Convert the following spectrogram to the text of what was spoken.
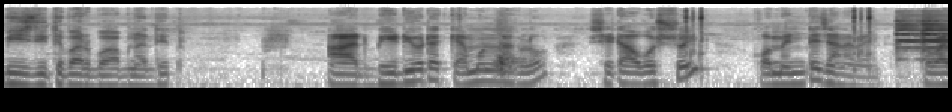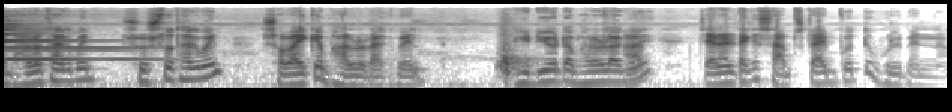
বীজ দিতে পারব আপনাদের। আর ভিডিওটা কেমন লাগল সেটা অবশ্যই কমেন্টে জানাবেন। সবাই ভালো থাকবেন সুস্থ থাকবেন সবাইকে ভালো রাখবেন। ভিডিওটা ভালো লাগলে চ্যানেলটাকে সাবস্ক্রাইব করতে ভুলবেন না।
